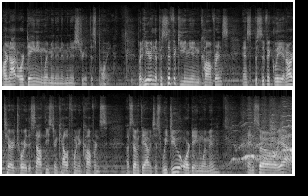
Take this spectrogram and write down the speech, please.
are not ordaining women in ministry at this point. But here in the Pacific Union Conference, and specifically in our territory, the Southeastern California Conference of Seventh day Adventists, we do ordain women. And so, yeah.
